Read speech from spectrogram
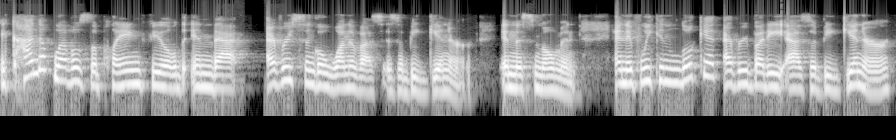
it kind of levels the playing field in that Every single one of us is a beginner in this moment. And if we can look at everybody as a beginner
